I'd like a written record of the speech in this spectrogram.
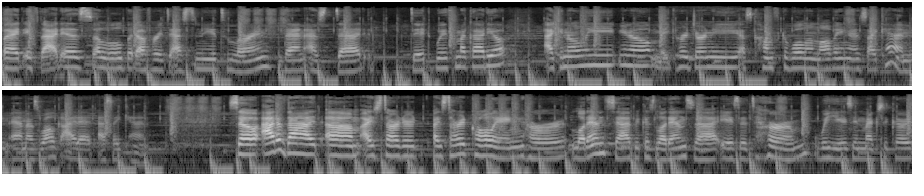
But if that is a little bit of her destiny to learn, then as Dad did with Macario, I can only, you know, make her journey as comfortable and loving as I can and as well guided as I can. So out of that, um, I started I started calling her Lorenza because Lorenza is a term we use in Mexico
